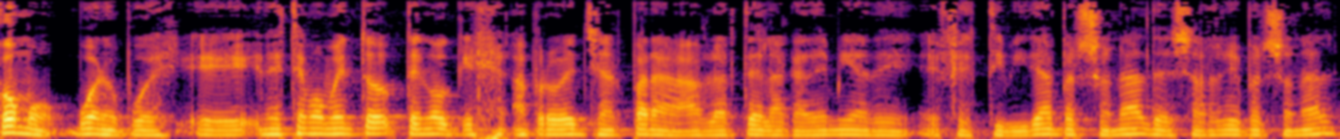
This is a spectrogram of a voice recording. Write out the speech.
¿Cómo? Bueno, pues eh, en este momento tengo que aprovechar para hablarte de la Academia de Efectividad Personal, de Desarrollo Personal.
